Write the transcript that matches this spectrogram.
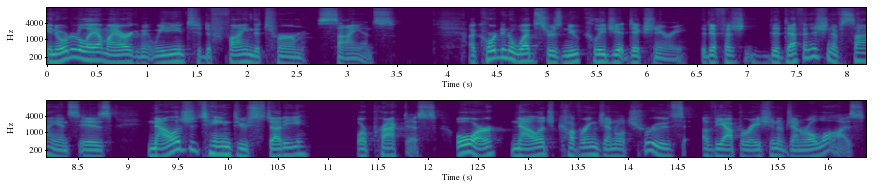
In order to lay out my argument, we need to define the term science. According to Webster's New Collegiate Dictionary, the, defi- the definition of science is knowledge attained through study or practice, or knowledge covering general truths of the operation of general laws,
